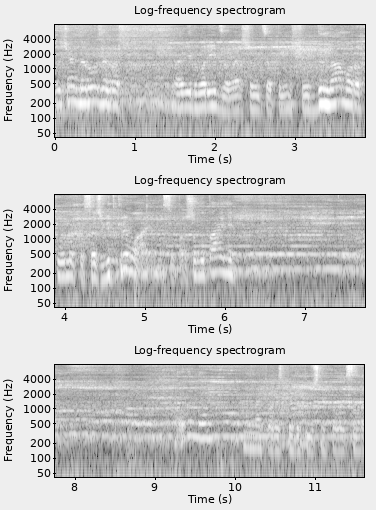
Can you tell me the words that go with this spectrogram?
Звичайний розіграш від воріт завершується тим, що Динамо рахунок усе ж відкриває у нас у першому таймі. Підопічних Олександра.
